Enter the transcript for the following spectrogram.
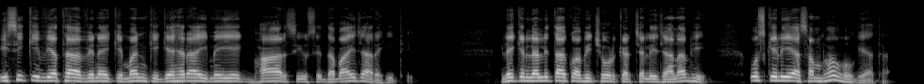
इसी की व्यथा विनय के मन की गहराई में एक भार सी उसे दबाई जा रही थी। लेकिन ललिता को अभी छोड़कर चले जाना भी उसके लिए असंभव हो गया था।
